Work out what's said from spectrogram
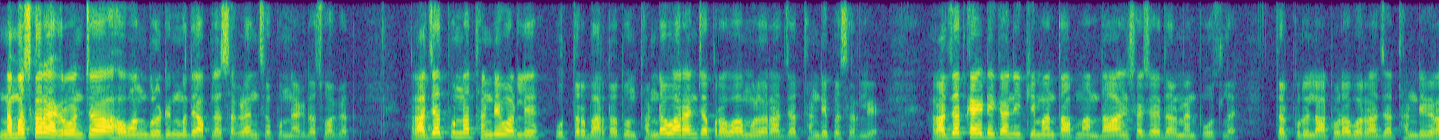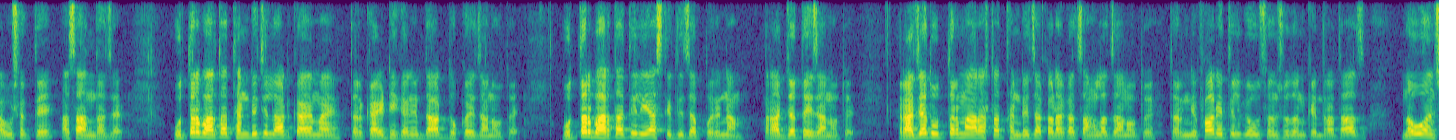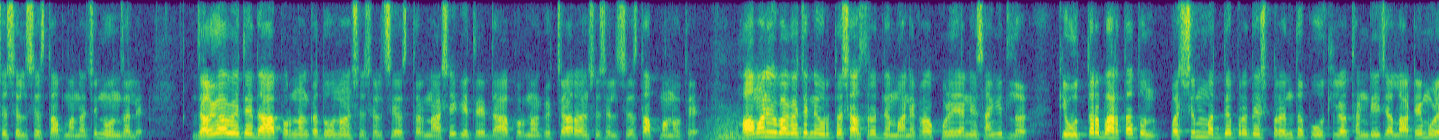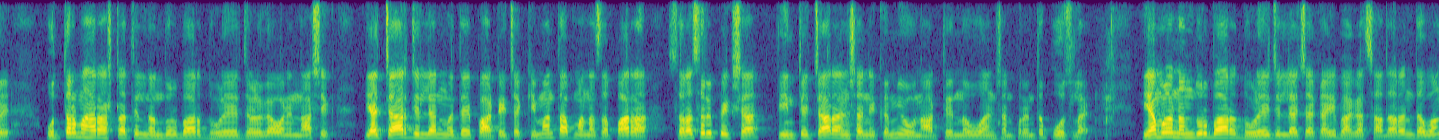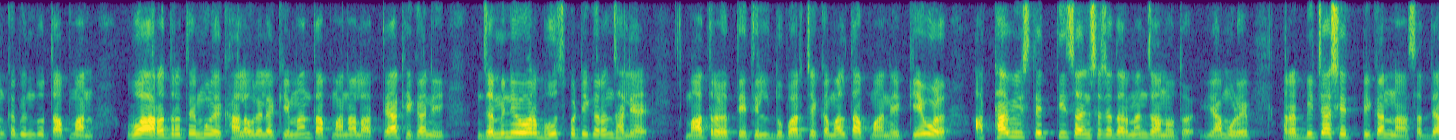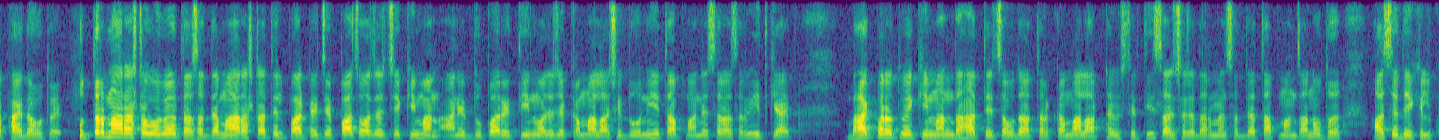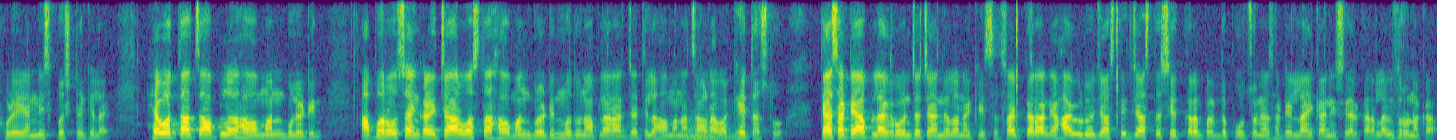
नमस्कार अॅग्रोवनच्या हवामान बुलेटिनमध्ये आपल्या सगळ्यांचं पुन्हा एकदा स्वागत. राज्यात पुन्हा थंडी वाढली आहे उत्तर भारतातून थंड वाऱ्यांच्या प्रवाहामुळे राज्यात थंडी पसरली आहे राज्यात काही ठिकाणी किमान तापमान दहा अंशाच्या दरम्यान पोहोचलं आहे तर पुढील आठवडाभर राज्यात थंडी राहू शकते असा अंदाज आहे. उत्तर भारतात थंडीची लाट कायम आहे तर काही ठिकाणी दाट धोके जाणवत आहे उत्तर भारतातील या स्थितीचा परिणाम राज्यातही जाणवतोय. राज्यात उत्तर महाराष्ट्रात थंडीचा कडाका चांगला जाणवतोय तर निफाड येथील गहू संशोधन केंद्रात आज नऊ अंश सेल्सिअस तापमानाची नोंद झाली जळगाव येथे दहा पूर्णांक दोन अंश सेल्सिअस तर नाशिक येथे दहा पूर्णांक चार अंश सेल्सिअस तापमान होते. हवामान विभागाचे निवृत्त शास्त्रज्ञ माणिकराव खुळे यांनी सांगितलं की उत्तर भारतातून पश्चिम मध्य प्रदेशपर्यंत पोहोचलेल्या थंडीच्या लाटेमुळे उत्तर महाराष्ट्रातील नंदुरबार धुळे जळगाव आणि नाशिक या चार जिल्ह्यांमध्ये पहाटेच्या किमान तापमानाचा पारा सरासरीपेक्षा तीन ते चार अंशांनी कमी होऊन आठ ते नऊ अंशांपर्यंत पोहोचला आहे यामुळे नंदुरबार धुळे जिल्ह्याच्या काही भागात साधारण दवांक बिंदू तापमान व आर्द्रतेमुळे खालावलेल्या किमान तापमानाला त्या ठिकाणी जमिनीवर भूस्फटीकरण झाले आहे. मात्र तेथील दुपारचे कमाल तापमान हे केवळ अठ्ठावीस ते तीस अंशाच्या दरम्यान जाणवतं. यामुळे रब्बीच्या शेतपिकांना सध्या फायदा होतोय. उत्तर महाराष्ट्र वगळता सध्या महाराष्ट्रातील पहाटेचे पाच वाजेचे किमान आणि दुपारी तीन वाजेचे कमाल अशी दोन्ही तापमाने सरासरी इतके आहेत. भाग परत्वे किमान दहा ते चौदा तर कमाल अठ्ठावीस ते तीस अंशाच्या दरम्यान सध्या तापमान जाणवतं असे देखील खुळे यांनी स्पष्ट केलं आहे हे होताचं आपलं हवामान बुलेटिन. आपण रोज सायंकाळी चार वाजता हवामान बुलेटिनमधून आपल्या राज्यातील हवामानाचा आढावा घेत असतो. त्यासाठी आपल्या अग्रवनच्या चॅनलला नक्की सबस्क्राईब करा आणि हा व्हिडिओ जास्तीत जास्त शेतकऱ्यांपर्यंत पोहोचवण्यासाठी लाईक आणि शेअर करायला विसरू नका.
